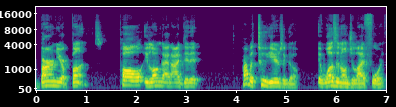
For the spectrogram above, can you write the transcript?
Burn Your Buns. Paul Ilonga and I did it probably two years ago. It wasn't on July 4th.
